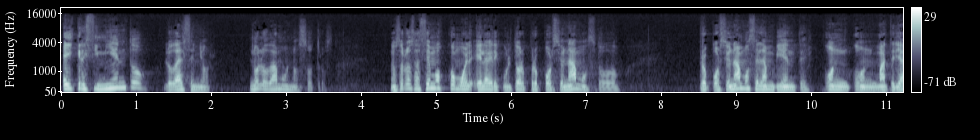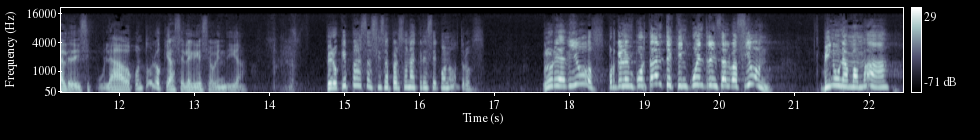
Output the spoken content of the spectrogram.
El crecimiento lo da el Señor, no lo damos nosotros. Nosotros hacemos como el, agricultor, proporcionamos todo. Proporcionamos el ambiente con, con material de discipulado, con todo lo que hace la iglesia hoy en día. Pero ¿qué pasa si esa persona crece con otros? Gloria a Dios, porque lo importante es que encuentren salvación. Vino una mamá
